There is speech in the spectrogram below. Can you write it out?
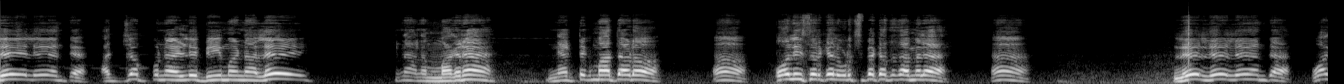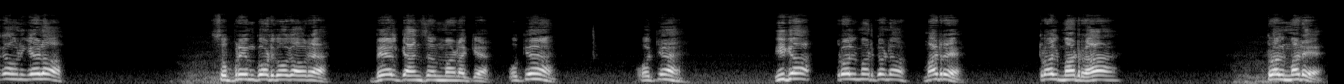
ಲೇ ಲೇ ಅಂತೆ. ಅಜ್ಜಪ್ಪನ ಹಳ್ಳಿ ಭೀಮಣ್ಣ, ಲೇ. ನಾನು ಮಗನ ನೆಟ್ಟಗ್ ಮಾತಾಡೋ ಹಾ ಪೊಲೀಸರ ಕೈಲಿ ಹುಡುಕ್ಸ್ಬೇಕಾಗ್ತದ ಆಮೇಲೆ ಹಾ ಲೇ ಲೇ ಲೇ ಅಂತ. ಹೋಗ ಅವನಿಗೆ ಹೇಳು. ಸುಪ್ರೀಂ ಕೋರ್ಟ್ಗೆ ಹೋಗವ್ರೆ ಬೇಲ್ ಕ್ಯಾನ್ಸಲ್ ಮಾಡೋಕೆ ಓಕೆ? ಓಕೆ? ಈಗ ಟ್ರೋಲ್ ಮಾಡ್ಕೊಂಡು ಮಾಡ್ರಿ. ಟ್ರೋಲ್ ಮಾಡ್ರ? ಟ್ರೋಲ್ ಮಾಡಿ?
